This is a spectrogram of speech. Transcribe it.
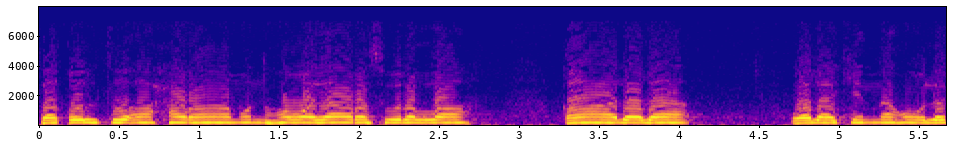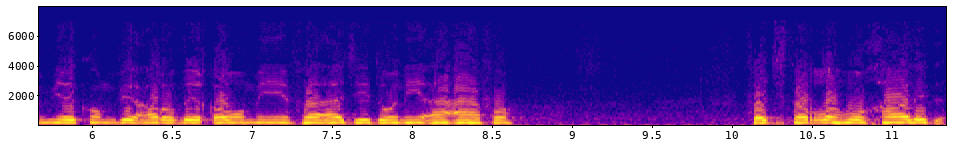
فقلت أحرام هو يا رسول الله؟ قال لا ولكنه لم يكن بأرض قومي فأجدني أعافه. فاجتره خالد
